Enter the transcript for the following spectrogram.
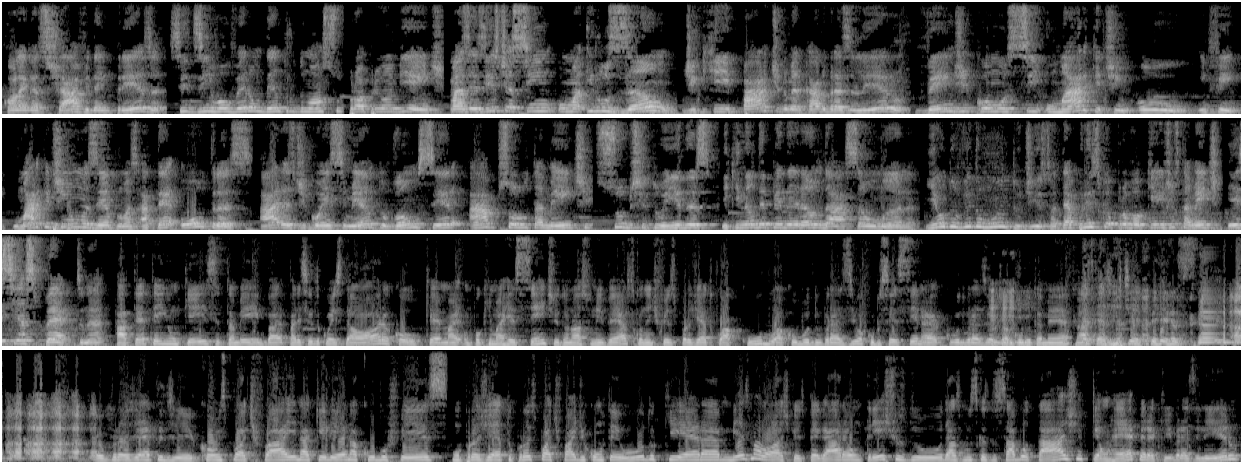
colegas-chave da empresa se desenvolveram dentro do nosso próprio ambiente. Mas existe assim uma ilusão de que parte do mercado brasileiro vende como se o marketing ou, enfim, o marketing é um exemplo, mas até outras áreas de conhecimento vão ser absolutamente substituídas e que não dependerão da ação humana. E eu duvido muito disso, até por isso que eu provoquei justamente esse aspecto, né? Até tem um case também parecido com esse da Oracle, que é mais, um pouquinho mais recente do nosso universo, quando a gente fez o projeto com a Cubo, a Cubo do Brasil, a Cubo CC, né? A Cubo do Brasil, que a Cubo também é, mas que a gente fez o projeto de com o Spotify e naquele ano a Cubo fez um projeto pro Spotify de conteúdo que era a mesma lógica. Eles pegaram trechos do, das músicas do Sabotage, que é um rapper aqui brasileiro,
